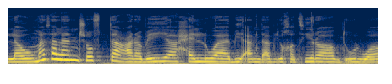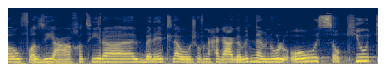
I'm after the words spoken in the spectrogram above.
لو مثلا شفت عربية حلوة BMW خطيرة بتقول wow فظيعة خطيرة البنات لو شفنا حاجة عجبتنا بنقول oh so cute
